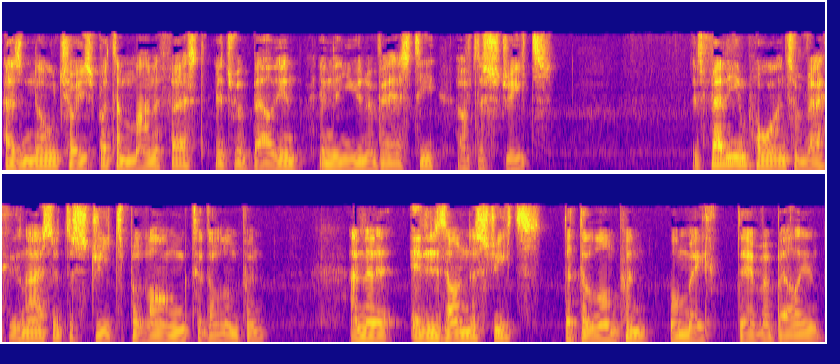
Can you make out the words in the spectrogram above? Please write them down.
has no choice but to manifest its rebellion in the university of the streets. It's very important to recognize that the streets belong to the lumpen and that it is on the streets that the lumpen will make their rebellion.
